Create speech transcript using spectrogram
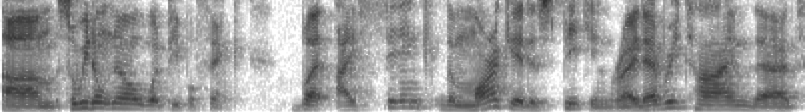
Um, so we don't know what people think. But I think the market is speaking, right? Every time that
